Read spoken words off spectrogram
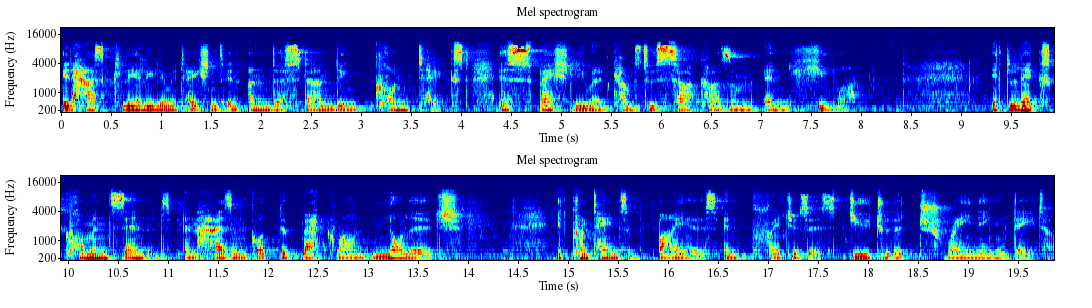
It has clearly limitations in understanding context, especially when it comes to sarcasm and humor. It lacks common sense and hasn't got the background knowledge. It contains bias and prejudice due to the training data.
